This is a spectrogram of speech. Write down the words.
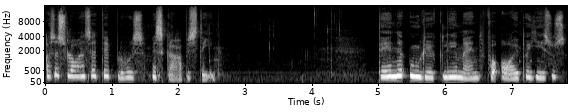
og så slår han sig det blus med skarpe sten. Denne ulykkelige mand får øje på Jesus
